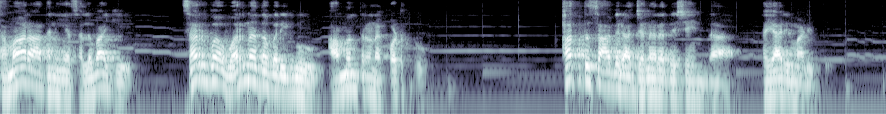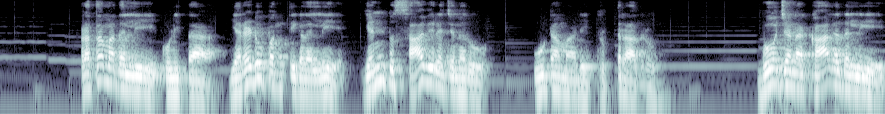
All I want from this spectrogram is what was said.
ಸಮಾರಾಧನೆಯ ಸಲುವಾಗಿ ಸರ್ವ ವರ್ಣದವರಿಗೂ ಆಮಂತ್ರಣ ಕೊಟ್ಟು ಹತ್ತು ಸಾವಿರ ಜನರ ದಶೆಯಿಂದ ತಯಾರಿ ಮಾಡಿತ್ತು ಪ್ರಥಮದಲ್ಲಿ ಕುಳಿತ ಎರಡು ಪಂಕ್ತಿಗಳಲ್ಲಿ ಎಂಟು ಸಾವಿರ ಜನರು ಊಟ ಮಾಡಿ ತೃಪ್ತರಾದರು. ಭೋಜನ ಕಾಲದಲ್ಲಿ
